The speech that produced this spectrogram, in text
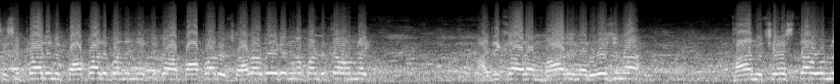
శిశుపాలని పాపాలు పండినట్టుగా ఆ పాపాలు చాలా వేగంగా పండుతూ ఉన్నాయి. అధికారం మారిన రోజున తాను చేస్తా ఉన్న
